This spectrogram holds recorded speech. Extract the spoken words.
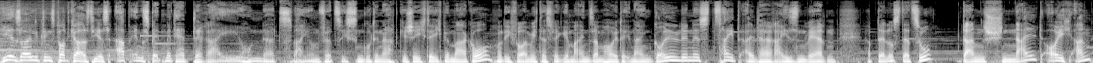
Hier ist euer Lieblingspodcast. Hier ist Ab ins Bett mit der 342. Gute Nacht Geschichte. Ich bin Marco und ich freue mich, dass wir gemeinsam heute in ein goldenes Zeitalter reisen werden. Habt ihr Lust dazu? Dann schnallt euch an.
